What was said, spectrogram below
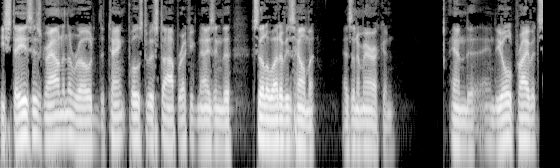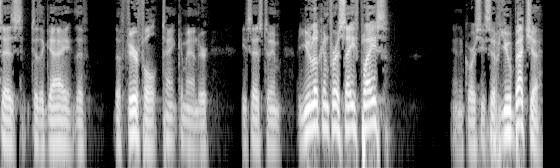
He stays his ground in the road. The tank pulls to a stop, recognizing the silhouette of his helmet as an American. And, uh, and the old private says to the guy, the, the fearful tank commander, he says to him, Are you looking for a safe place? And of course he said, You betcha.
